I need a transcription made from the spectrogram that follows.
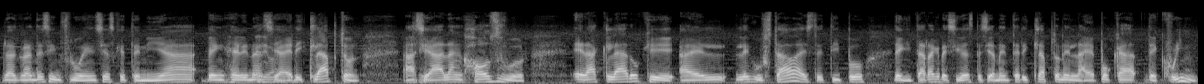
las grandes influencias que tenía Ben Helen hacia Eric Clapton, hacia Alan Halsworth era claro que a él le gustaba este tipo de guitarra agresiva, especialmente Eric Clapton en la época de Cream.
